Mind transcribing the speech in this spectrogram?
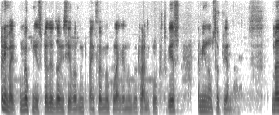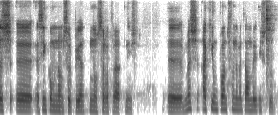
Primeiro, como eu conheço Pedro Adão e Silva muito bem, foi meu colega no Rádio Clube Português, a mim não me surpreende nada. Mas, uh, assim como não me surpreende, não se retrate nisto. Uh, mas há aqui um ponto fundamental no meio disto tudo.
